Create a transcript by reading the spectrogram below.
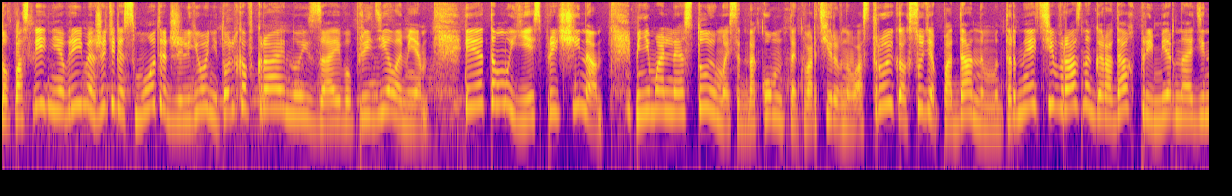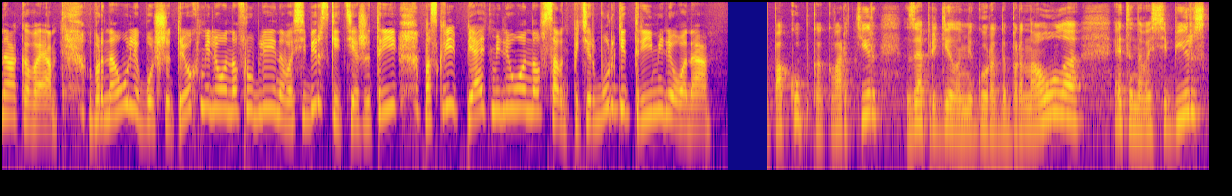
Но в последнее время жители смотрят жилье не только в край, но и за его пределами. И этому есть причина. Минимальная стоимость однокомнатной квартиры в новостройках, судя по данным в интернете, в разных городах примерно одинаковая. В Барнауле больше 3 миллионов рублей, Новосибирске Новосибирске те же 3, в Москве 5 миллионов, в Санкт-Петербурге 3 миллиона. Покупка квартир за пределами города Барнаула – это Новосибирск,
